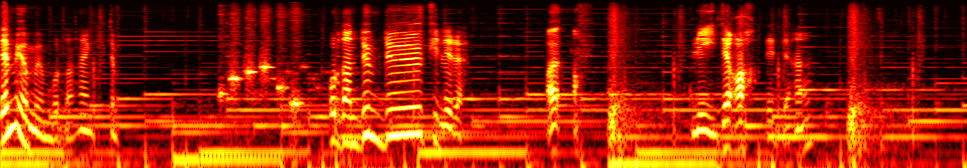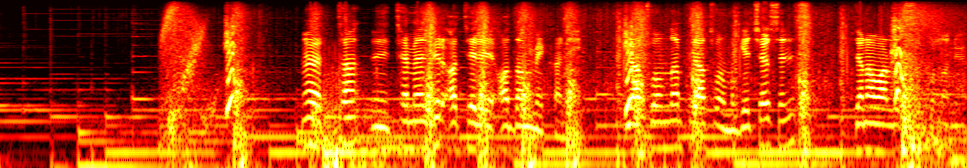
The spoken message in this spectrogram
Demiyor muyum buradan? Ha gittim. Buradan dümdük ileri. Ay, ah. Lady ah dedi ha. Evet, ta- e, temel bir atari adam mekaniği. Platformdan platforma geçerseniz canavarlar kullanıyor.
